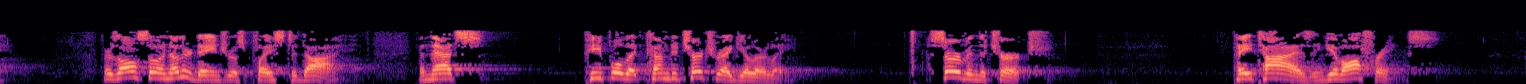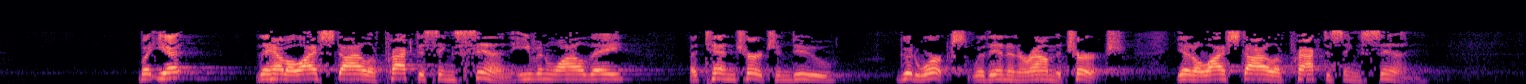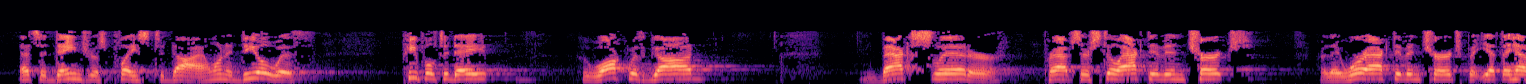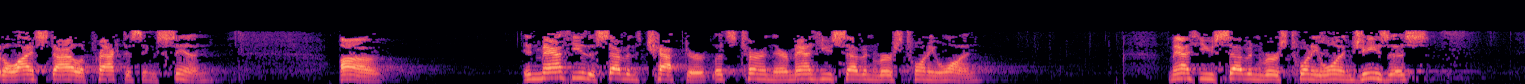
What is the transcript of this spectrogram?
There's also another dangerous place to die, and that's people that come to church regularly, serve in the church, pay tithes and give offerings but yet, they have a lifestyle of practicing sin even while they attend church and do good works within and around the church. Yet, a lifestyle of practicing sin. That's a dangerous place to die. I want to deal with people today who walk with God, backslid, or perhaps they're still active in church, or they were active in church, but yet they had a lifestyle of practicing sin. Uh, in Matthew, the seventh chapter, let's turn there. Matthew 7, verse 21. Matthew 7, verse 21, Jesus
